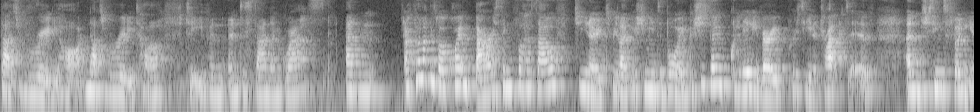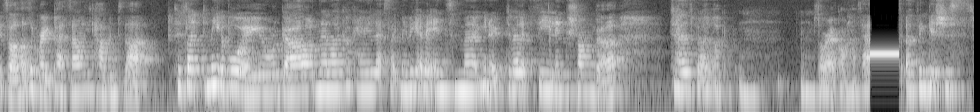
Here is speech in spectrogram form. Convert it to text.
That's really hard and that's really tough to even understand and grasp. And I feel like as well quite embarrassing for herself to, you know, to be like if she meets a boy because she's so clearly very pretty and attractive and she seems funny as well. That's a great personality to have into that. So it's like to meet a boy or a girl and they're like, okay, let's like maybe get a bit intimate, you know, develop feelings stronger. To her to be like, like mm, mm, sorry, I can't have sex. I think it's just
